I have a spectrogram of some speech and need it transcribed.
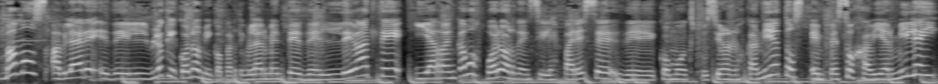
Vamos a hablar eh, del bloque económico, particularmente del debate, y arrancamos por orden, si les parece, de cómo expusieron los candidatos. Empezó Javier Milei,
